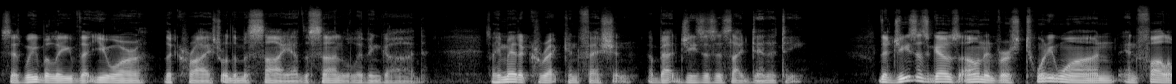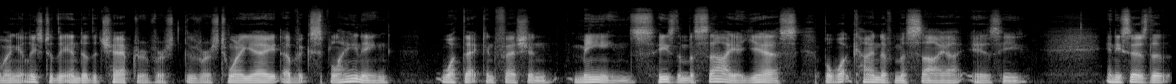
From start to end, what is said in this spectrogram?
says, We believe that you are the Christ or the Messiah, the Son of the living God. So he made a correct confession about Jesus' identity. That Jesus goes on in verse 21 and following, at least to the end of the chapter, verse through verse 28, of explaining what that confession means. He's the Messiah, yes, but what kind of Messiah is he? And he says, The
